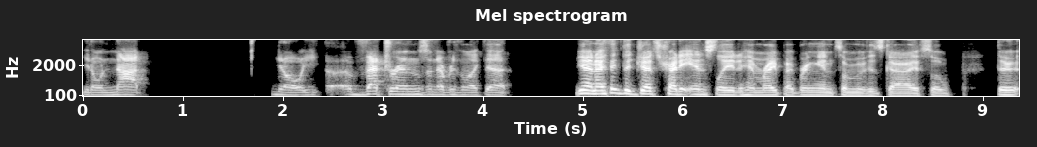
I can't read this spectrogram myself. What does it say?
you know, not, you know, uh, veterans and everything like that. Yeah, and I think the Jets try to insulate him right by bringing in some of his guys. So there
